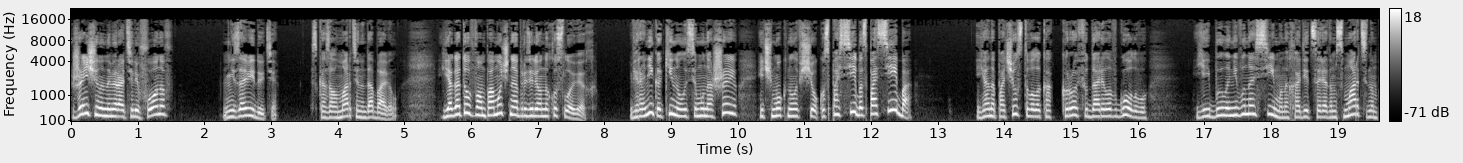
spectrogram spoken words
женщины — номера телефонов». «Не завидуйте», — сказал Мартин и добавил. «Я готов вам помочь на определенных условиях». Вероника кинулась ему на шею и чмокнула в щеку. «Спасибо, спасибо!» Яна почувствовала, как кровь ударила в голову. Ей было невыносимо находиться рядом с Мартином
